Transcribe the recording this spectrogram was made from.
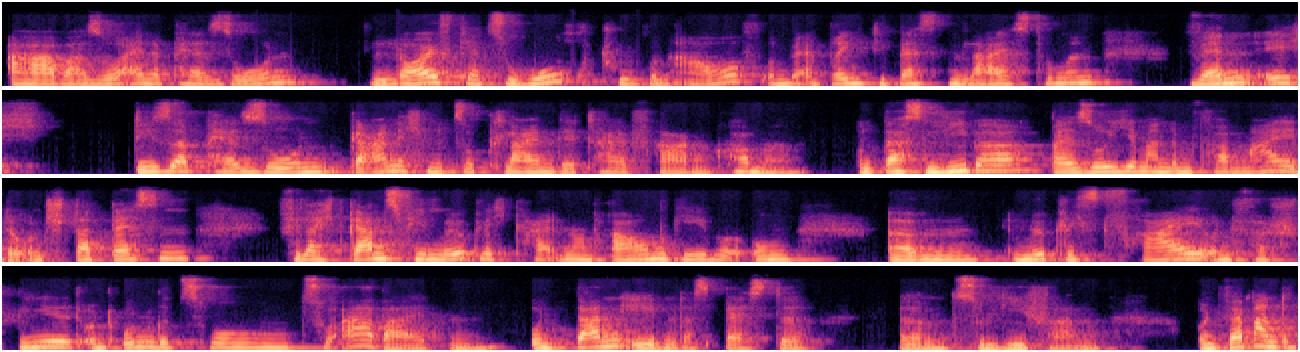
Aber so eine Person läuft ja zu Hochtouren auf und erbringt die besten Leistungen, wenn ich dieser Person gar nicht mit so kleinen Detailfragen komme. Und das lieber bei so jemandem vermeide und stattdessen vielleicht ganz viel Möglichkeiten und Raum gebe, um ähm, möglichst frei und verspielt und ungezwungen zu arbeiten und dann eben das Beste ähm, zu liefern. Und wenn man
